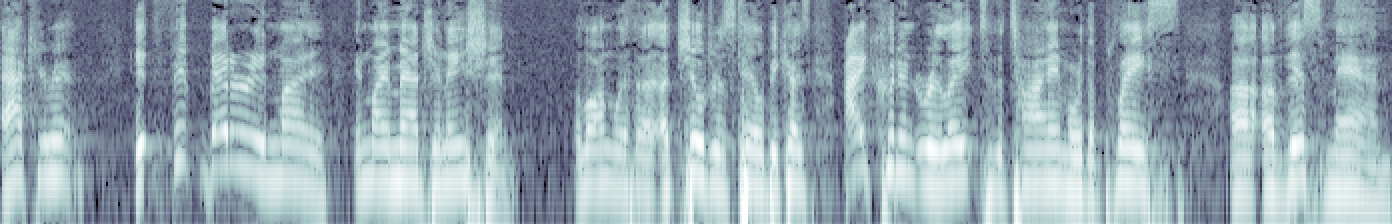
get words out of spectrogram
accurate, it fit better in my in my imagination along with a, a, children's tale because I couldn't relate to the time or the place uh, of this man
